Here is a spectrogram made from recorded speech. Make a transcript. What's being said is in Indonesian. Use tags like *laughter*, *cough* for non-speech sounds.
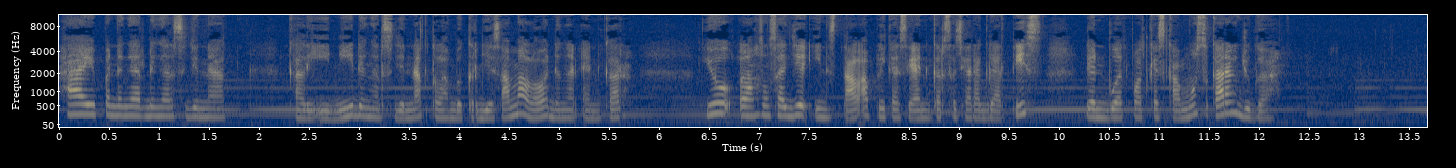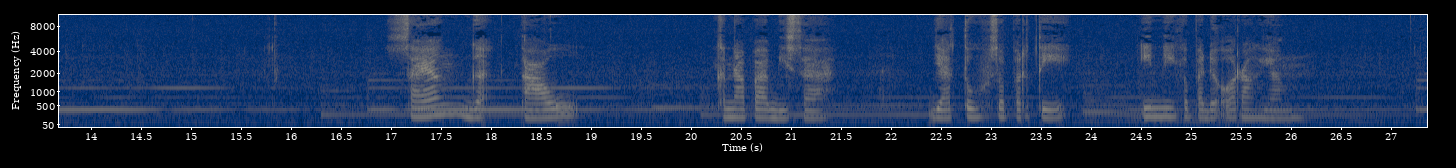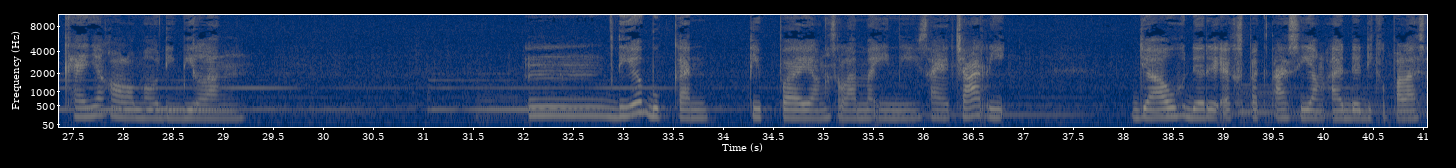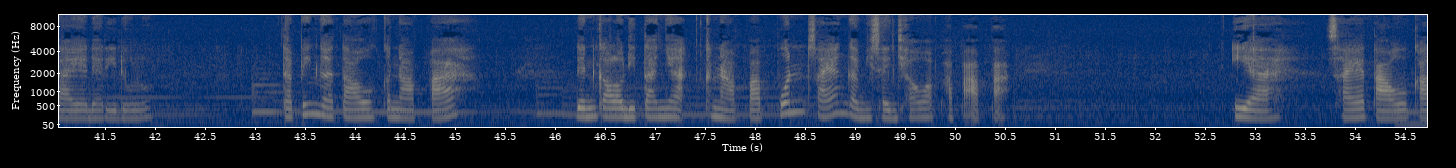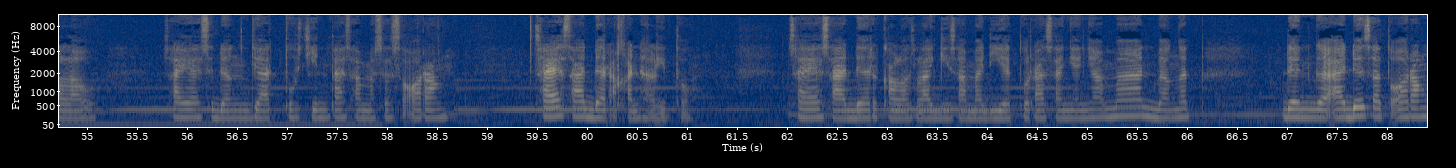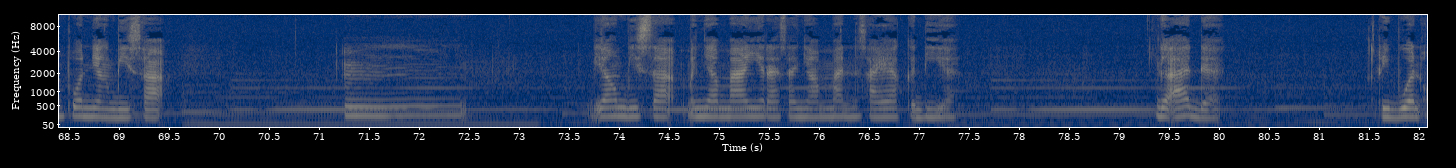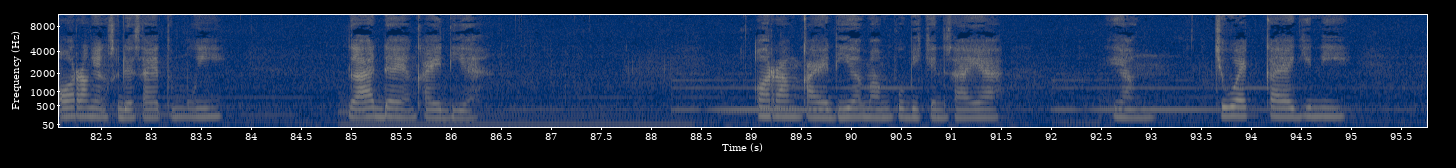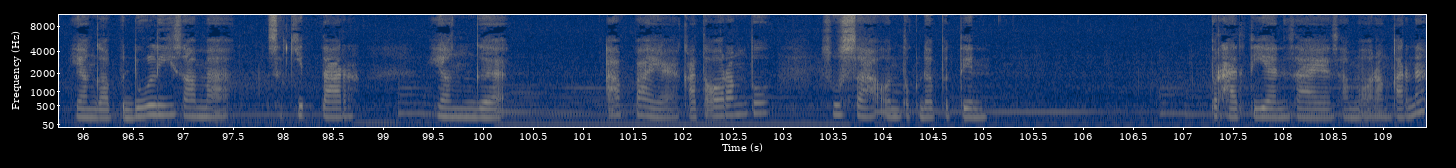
Hai pendengar-dengar sejenak. Kali ini Dengar Sejenak telah bekerja sama loh dengan Anchor. Yuk langsung saja install aplikasi Anchor secara gratis dan buat podcast kamu sekarang juga. Saya nggak tahu kenapa bisa jatuh seperti ini kepada orang yang kayaknya kalau mau dibilang hmm, dia bukan tipe yang selama ini saya cari. Jauh dari ekspektasi yang ada di kepala saya dari dulu. Tapi nggak tahu kenapa. Dan kalau ditanya kenapa pun saya nggak bisa jawab apa-apa. Iya saya tahu kalau saya sedang jatuh cinta sama seseorang. Saya sadar akan hal itu saya sadar kalau lagi sama dia tuh rasanya nyaman banget. Dan gak ada satu orang pun yang bisa hmm, yang bisa menyamai rasa nyaman saya ke dia. Gak ada. Ribuan orang yang sudah saya temui. Gak ada yang kayak dia. Orang kayak dia mampu bikin saya yang cuek kayak gini, yang gak peduli sama sekitar, yang gak apa ya, kata orang tuh susah untuk dapetin perhatian saya sama orang. Karena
